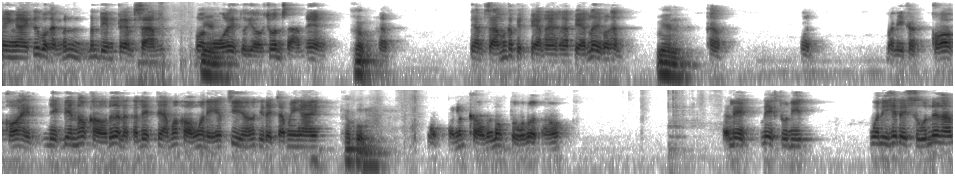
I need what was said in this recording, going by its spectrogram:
ง่ายๆ คือบางหันมันมันเด่นแต้มสามพอแม่นโมเลยตัวเดียวชนสามแห้งครับครับ แต้มสามมันก็เป็นแปดหาหาแปดเลยบางหันแม่นครับวันนี้ครับขอขอให้เลขเด่นเท่าเขาเด้อแล้วก็เลขแต้มเท่าเขาวันนี้เอฟซีเขาจะได้จับง่ายๆครับผมตอนนั้นเขามันลงตัวรถเอาเลขเลขตัวนี้ วันนี้ให้ได้ศูนย์นะครับ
